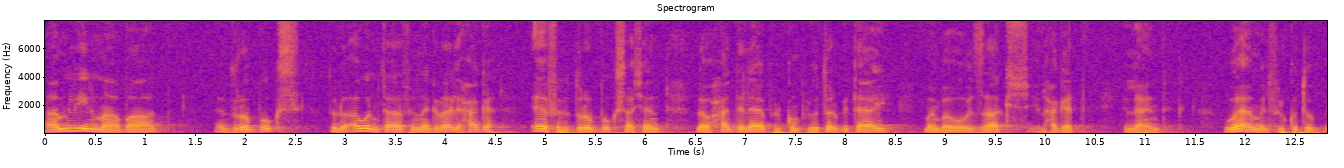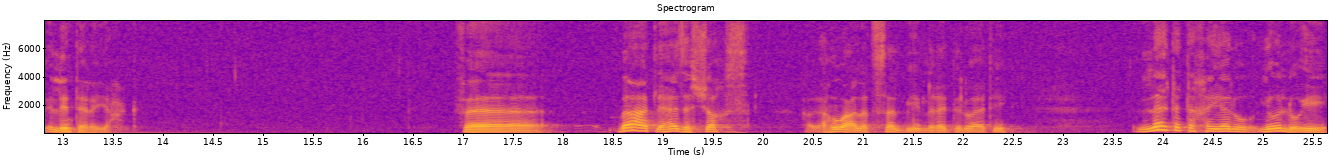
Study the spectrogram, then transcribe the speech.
عاملين مع بعض Dropbox قلت له أول ما تعرف إن جرالي حاجة اقفل ال Dropbox عشان لو حد لعب في الكمبيوتر بتاعي ما يبوظكش الحاجات اللي عندك. واعمل في الكتب اللي انت يريحك. فبعت لهذا الشخص هو على اتصال بيه لغاية دلوقتي لا تتخيلوا يقول له إيه؟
